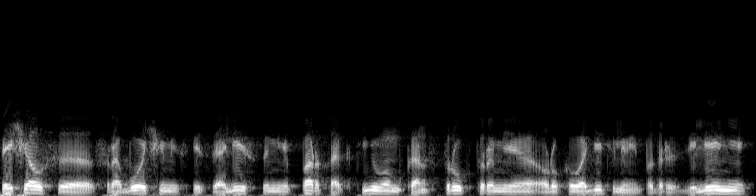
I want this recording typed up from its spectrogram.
встречался с рабочими, специалистами, партактивом, конструкторами, руководителями подразделений.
